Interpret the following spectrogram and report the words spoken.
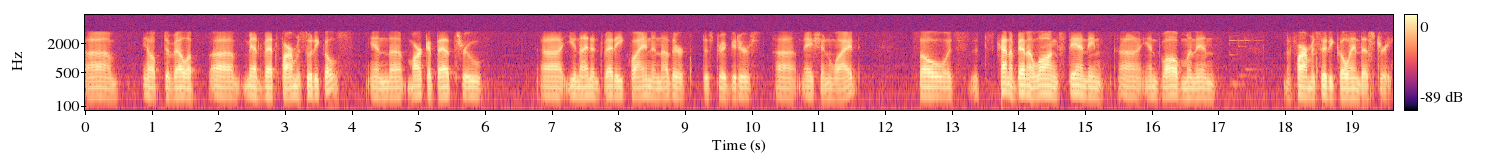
um, helped develop uh, MedVet Pharmaceuticals and uh, market that through uh, United Vet Equine and other distributors uh, nationwide. So it's it's kind of been a long-standing uh, involvement in the pharmaceutical industry.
